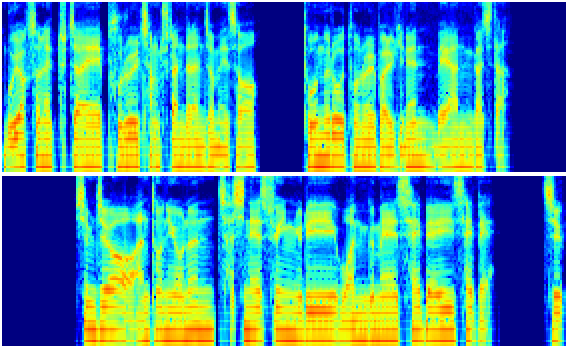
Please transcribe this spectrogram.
무역선의 투자에 부를 창출한다는 점에서 돈으로 돈을 벌기는 매한가지다. 심지어 안토니오는 자신의 수익률이 원금의 3배의 3배, 즉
